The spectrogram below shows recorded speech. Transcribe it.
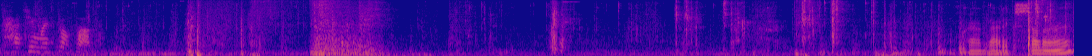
Patching myself up. Grab that accelerant.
